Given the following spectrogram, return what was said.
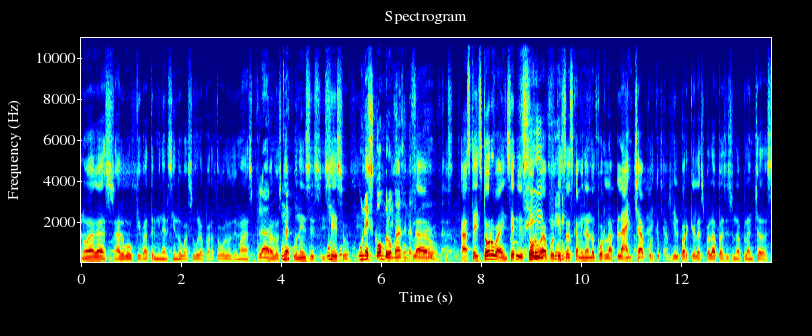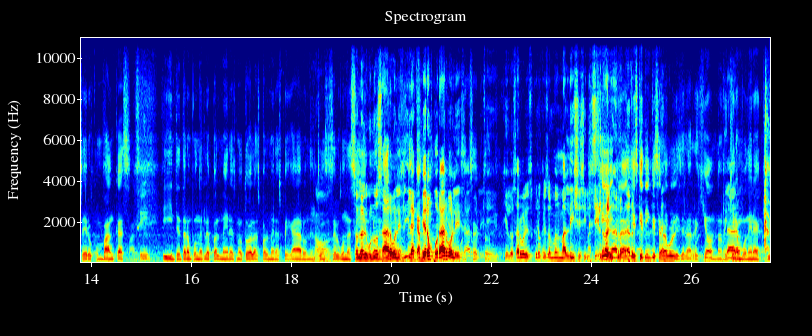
no hagas algo que va a terminar siendo basura para todos los demás, Claro, para los cancunenses, es Un, eso. un- escombro más en la Claro, ciudad. es- hasta estorba, en serio estorba, Sí. porque estás caminando por la plancha, porque pues ya el Parque de las Palapas es una plancha de acero con bancas, Sí. Y intentaron ponerle palmeras, no todas las palmeras pegaron, No, entonces algunas sí, Solo algunos algunas no. árboles. Y la cambiaron por árboles. Exacto. Que, que los árboles creo que son más malicious y les Sí, claro, es que tienen que ser árboles de la región, no me quieran poner aquí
